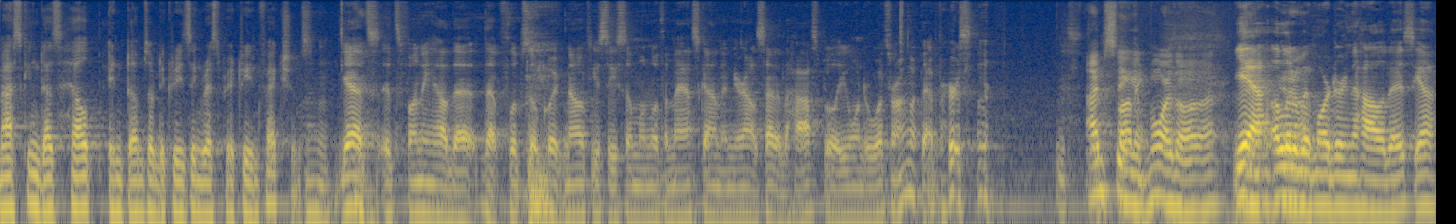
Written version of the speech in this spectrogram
masking does help in terms of decreasing respiratory infections. Mhm. Yeah, it's it's funny how that that flips so quick. Now, if you see someone with a mask on and you're outside of the hospital, you wonder what's wrong with that person. It's- I'm it's seeing it more though. uh, Yeah, a you little know. bit more during the holidays. Yeah.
